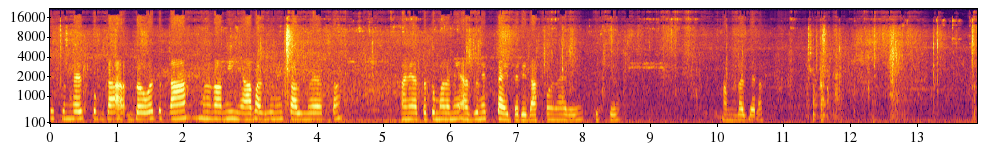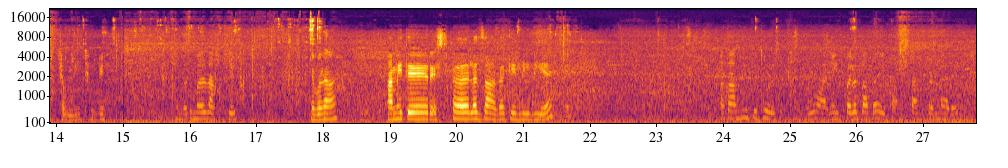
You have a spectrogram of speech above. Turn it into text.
तिथून काही खूप गा गवत होता म्हणून आम्ही या बाजूने चाललोय आता. आणि आता तुम्हाला मी अजून एक काहीतरी दाखवणार आहे इथे. थांबा जरा. ठेवली ठेवली. थांबा तुम्हाला दाखवते. हे बघा. आम्ही ते रेस्ट करायला जागा केलेली आहे. आता आम्ही इथे थोडंसं थांबू आणि परत बाबा हे काम स्टार्ट करणार आहे.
